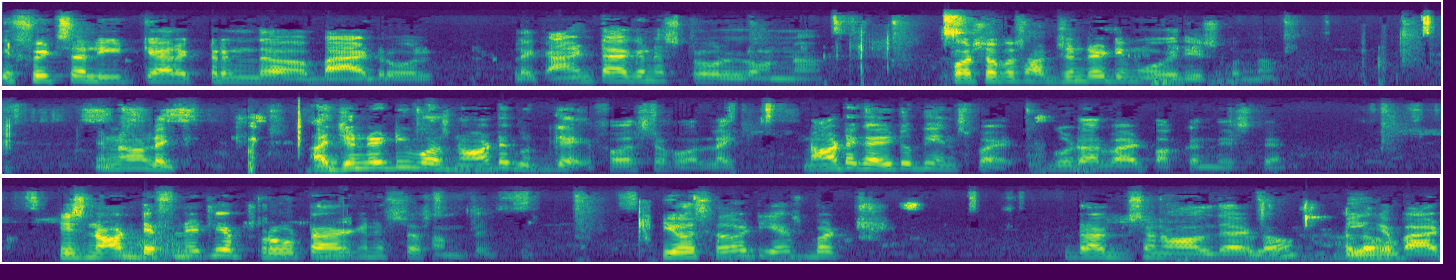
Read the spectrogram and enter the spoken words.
if it's a lead character in the bad role like antagonist రోల్లో ఉన్న for suppose Arjun Reddy movie తీసుకుందాం. You know like Arjun Reddy was not a good guy first of all like not a guy to be inspired good or bad పక్కన తీస్తే. Is not definitely a protagonist or something he was hurt yes but drugs and all that Hello? being Hello? a bad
